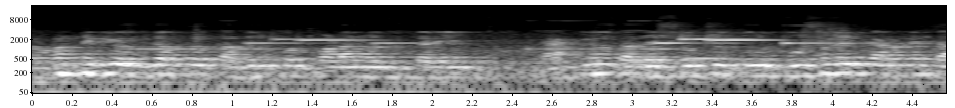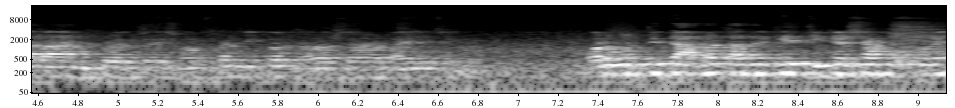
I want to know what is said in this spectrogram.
তখন থেকে অধিদপ্তর তাদের উপর কড়া নজরদারি থাকলেও তাদের শত্রু কৌশলের কারণে তারা আইন করে সংস্থার নিকট ধরাছোঁয়ার বাইরে ছিল পরবর্তীতে আমরা তাদেরকে জিজ্ঞাসা করে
